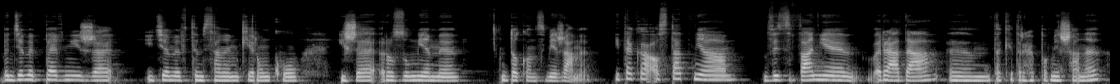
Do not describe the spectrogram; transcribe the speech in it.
będziemy pewni, że idziemy w tym samym kierunku i że rozumiemy, dokąd zmierzamy. I taka ostatnia wyzwanie, rada, takie trochę pomieszane,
